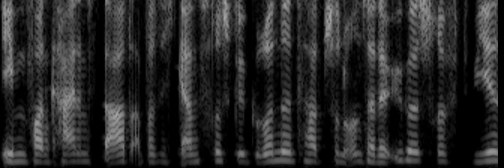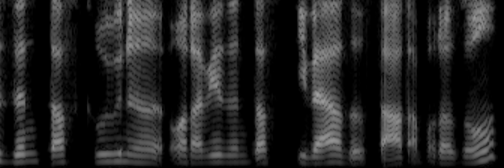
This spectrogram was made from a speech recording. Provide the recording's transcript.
eben von keinem Startup, was sich ganz frisch gegründet hat, schon unter der Überschrift, wir sind das grüne oder wir sind das diverse Startup oder so.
